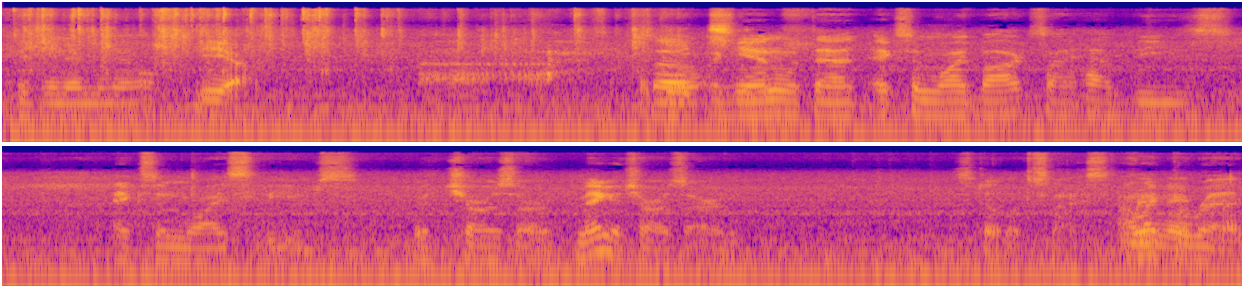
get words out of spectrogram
Because you never know. yeah. Uh, so again, with that X and Y box, I have these X and Y sleeves with Charizard, Mega Charizard. Still looks nice. I like the red.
